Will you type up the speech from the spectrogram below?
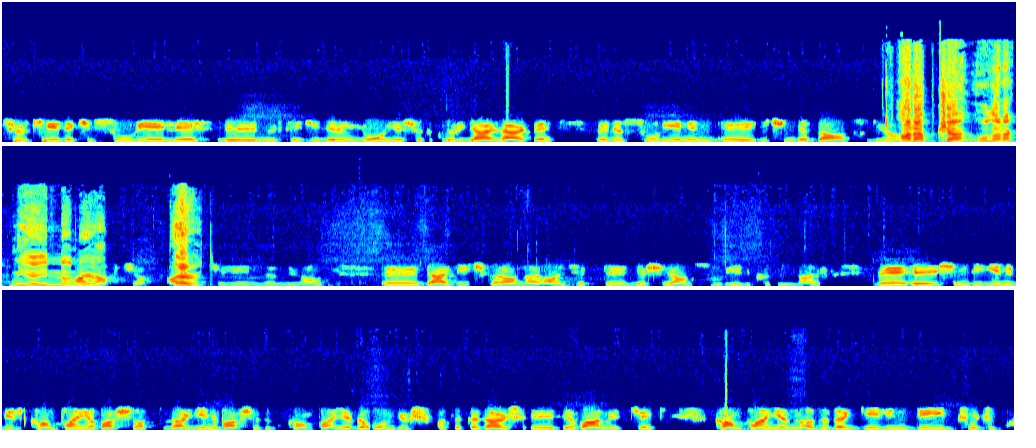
Türkiye'deki Suriyeli e, mültecilerin yoğun yaşadıkları yerlerde ve de Suriye'nin e, içinde dağıtılıyor. Arapça olarak mı yayınlanıyor? Arapça. Arapça evet. yayınlanıyor. E, dergiyi çıkaranlar Antep'te yaşayan Suriyeli kadınlar. Ve e, şimdi yeni bir kampanya başlattılar. Yeni başladı bu kampanya ve 11 Şubat'a kadar e, devam edecek. Kampanyanın adı da Gelin Değil Çocuk.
